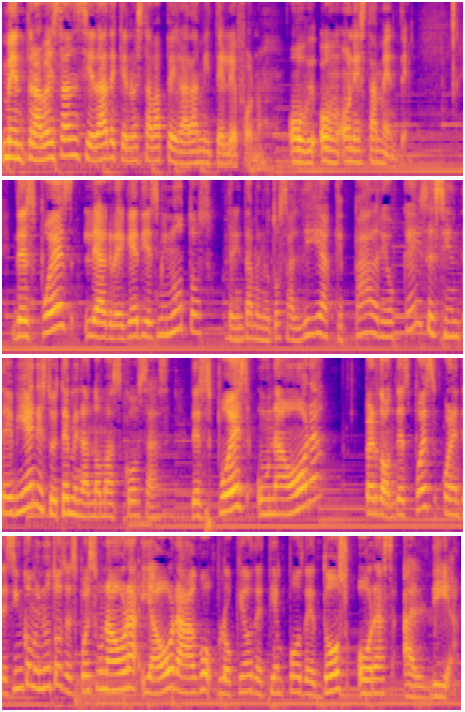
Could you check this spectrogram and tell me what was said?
Me entraba esa ansiedad de que no estaba pegada a mi teléfono, honestamente. Después le agregué 10 minutos, 30 minutos al día. Qué padre, ok, se siente bien, estoy terminando más cosas. Después una hora perdón, después 45 minutos, después una hora y ahora hago bloqueo de tiempo de dos horas al día.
